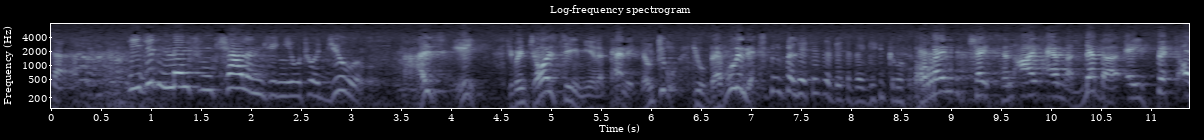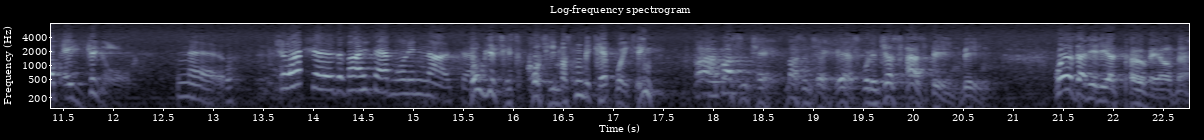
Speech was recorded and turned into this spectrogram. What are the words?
sir. He didn't mention challenging you to a duel. I see. You enjoy seeing me in a panic, don't you? You revel in it. well, it is a bit of a giggle. Wren Chasen, I am never a bit of a giggle. No. Shall I show the Vice Admiral in now, sir? Oh, yes, yes, of course. He mustn't be kept waiting. Uh, mustn't he? Mustn't he? Yes, well, it just has been, been. Where's that idiot Povey, old man?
